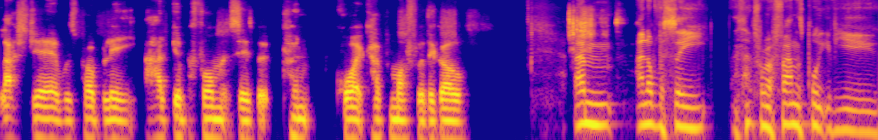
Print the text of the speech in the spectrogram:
last year was probably I had good performances, but couldn't quite cap them off with a goal. Um, and obviously, from a fan's point of view,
